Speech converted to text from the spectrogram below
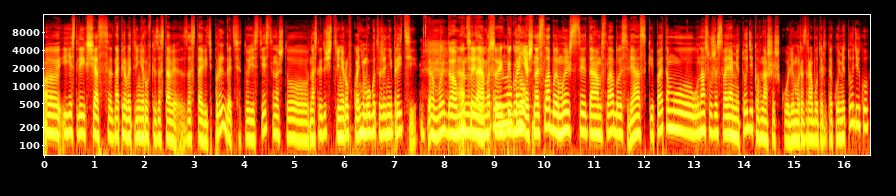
и если их сейчас на первой тренировке застави- заставить прыгать, то естественно, что на следующую тренировку они могут уже не прийти. Да, мы, да, мы ценим да, потому- своих ну, бегунов. конечно, слабые мышцы, там, слабые связки. Поэтому у нас уже своя методика в нашей школе. Мы разработали такую методику,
